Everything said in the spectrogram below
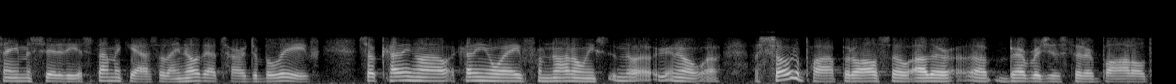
same acidity as stomach acid. I know that's hard to believe. So cutting out, cutting away from not only you know uh, a soda pop, but also other uh, beverages that are bottled,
